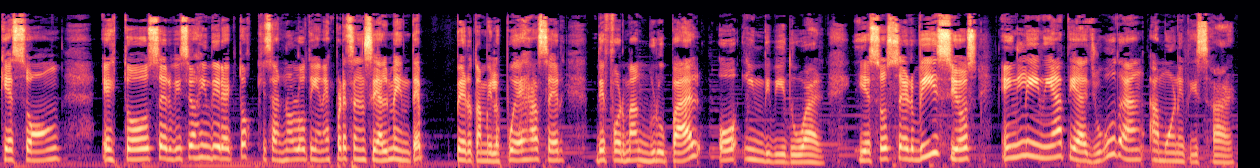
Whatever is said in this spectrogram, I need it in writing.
que son estos servicios indirectos, quizás no lo tienes presencialmente, pero también los puedes hacer de forma grupal o individual. Y esos servicios en línea te ayudan a monetizar,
